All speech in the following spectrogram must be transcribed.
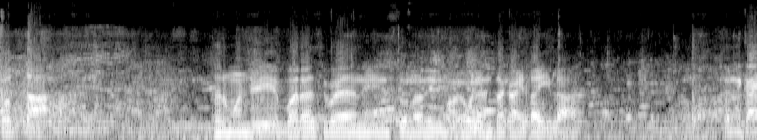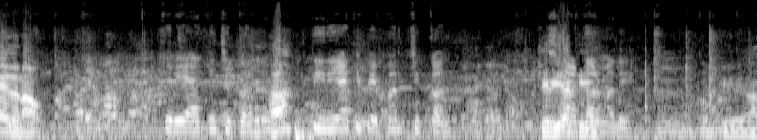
शोधता तर मंडळी बऱ्याच वेळाने सोनाली मागवल्यांचा काही तर इला सोनाली काय याचं नाव? Teriyaki chicken. हा? Teriyaki pepper chicken. मध्ये ओके हा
